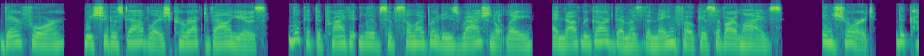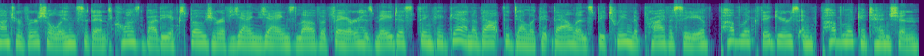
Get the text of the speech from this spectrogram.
Therefore, we should establish correct values, look at the private lives of celebrities rationally, and not regard them as the main focus of our lives. In short, the controversial incident caused by the exposure of Yang Yang's love affair has made us think again about the delicate balance between the privacy of public figures and public attention.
